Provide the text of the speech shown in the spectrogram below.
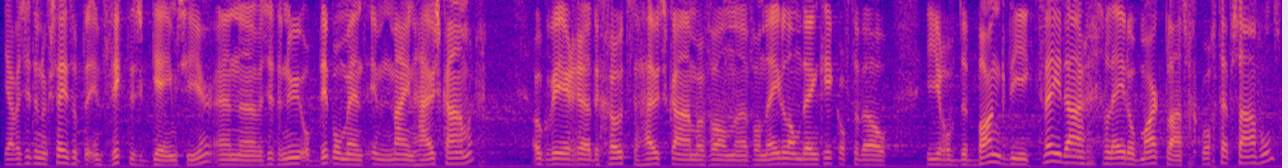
Ja, we zitten nog steeds op de Invictus Games hier. En uh, we zitten nu op dit moment in mijn huiskamer. Ook weer uh, de grootste huiskamer van, uh, van Nederland, denk ik. Oftewel hier op de bank die ik twee dagen geleden op Marktplaats gekocht heb s'avonds.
